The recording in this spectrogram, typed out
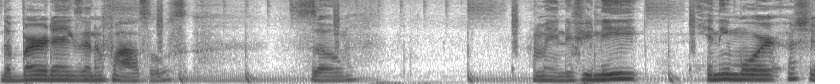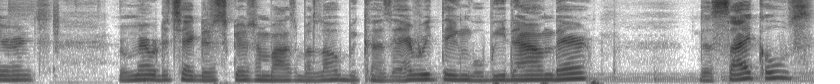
the bird eggs and the fossils. So, I mean, if you need any more assurance, remember to check the description box below because everything will be down there. The cycles,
